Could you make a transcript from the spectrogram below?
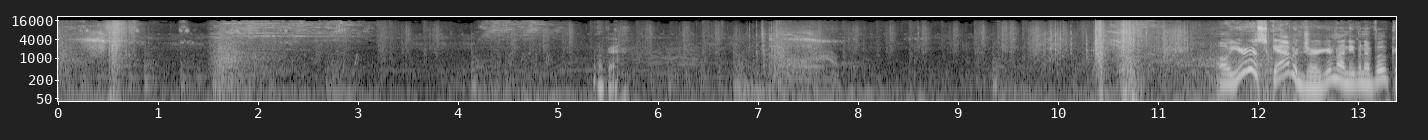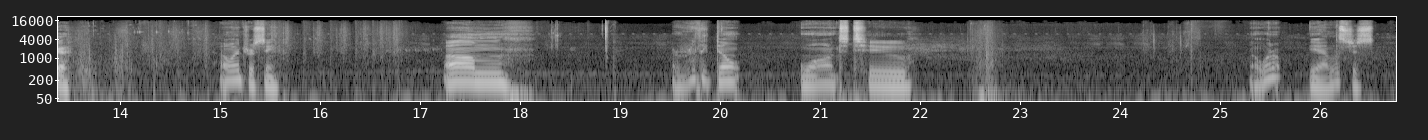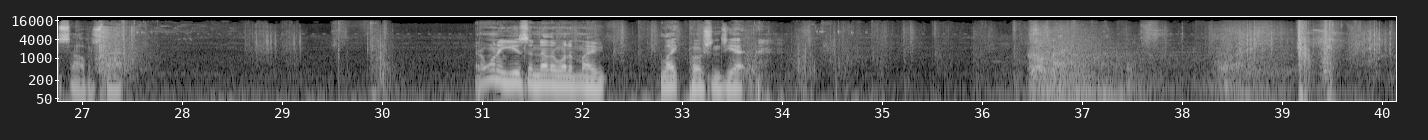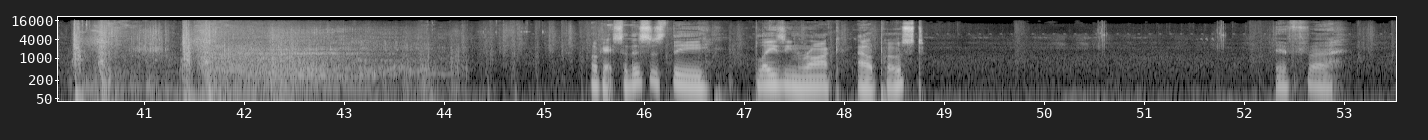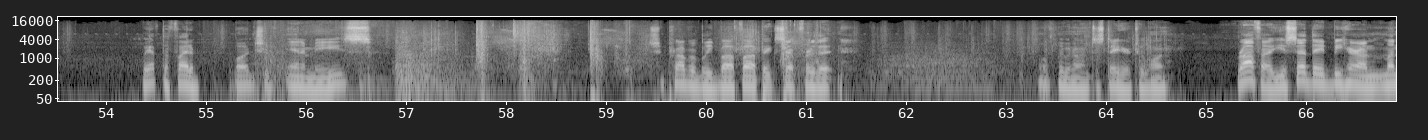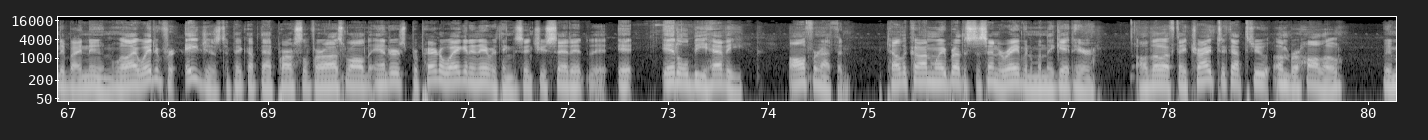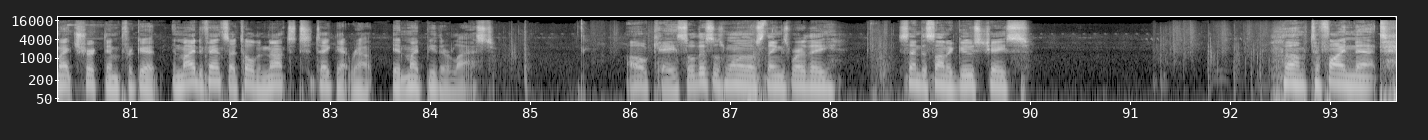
Okay. Oh, you're a scavenger. You're not even a Vukah. Oh, interesting. Um, I really don't want to. Oh, what? Yeah, let's just salvage that. I don't want to use another one of my light potions yet. Okay, so this is the Blazing Rock outpost. If uh, we have to fight a bunch of enemies, should probably buff up, except for that. Hopefully, we don't have to stay here too long. Rafa, you said they'd be here on Monday by noon. Well, I waited for ages to pick up that parcel for Oswald Anders. Prepared a wagon and everything since you said it, it, it it'll be heavy. All for nothing. Tell the Conway brothers to send a raven when they get here. Although if they tried to cut through Umber Hollow, we might shirk them for good. In my defense, I told them not to take that route. It might be their last. Okay, so this is one of those things where they send us on a goose chase um, to find that.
